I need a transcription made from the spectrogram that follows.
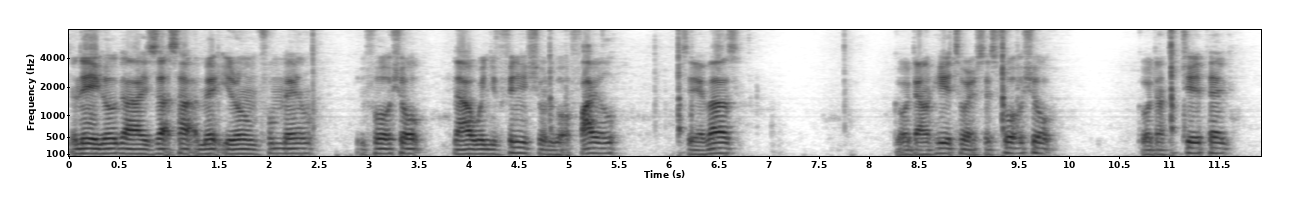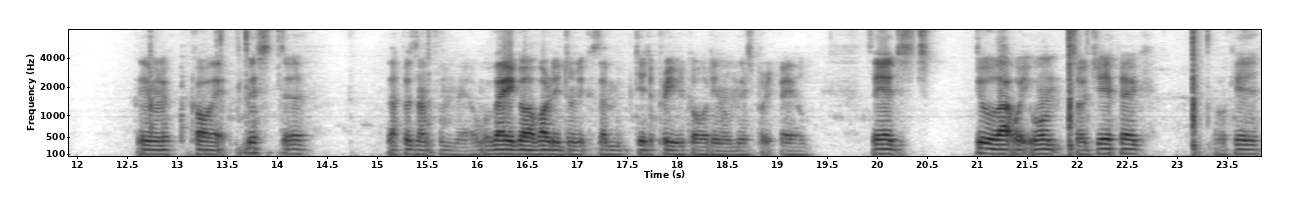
And there you go guys, that's how to make your own thumbnail in Photoshop. Now when you finish, you want to go to File, Save As. Go down here to where it says Photoshop. Go down to JPEG. And you want to call it Mr. Zapazant thumbnail. Well there you go, I've already done it because I did a pre-recording on this but it failed. So yeah, just do that what you want. So JPEG, okay.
